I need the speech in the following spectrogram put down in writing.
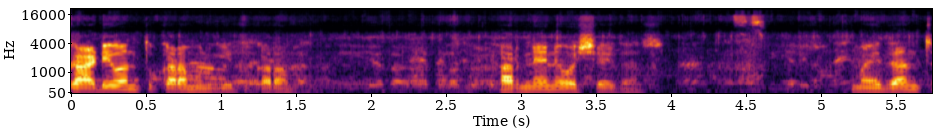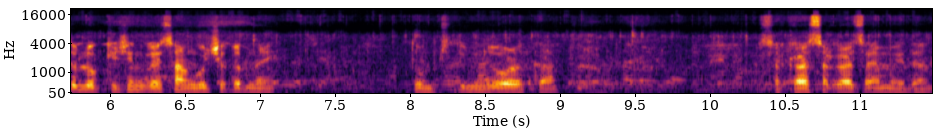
गाडीवान तुकाराम मुलगी तुकाराम. हरण्याने वश्य आहेत आज. मैदानचं लोकेशन काही सांगू शकत नाही. तुमची तुम्ही ओळखा. सकाळ सकाळचं आहे मैदान.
